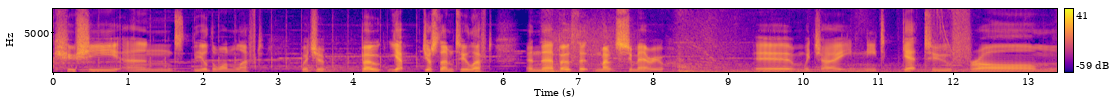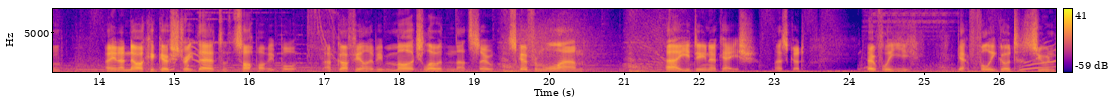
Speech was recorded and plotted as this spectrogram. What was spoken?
Kushi and the other one left, which are Yep, just them two left, and they're both at Mount Sumeru, um, which I need to get to from. I mean, I know I could go straight there to the top of it, but I've got a feeling it'd be much lower than that. So let's go from Lan. Ah, you're doing okayish. That's good. Hopefully you get fully good soon.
